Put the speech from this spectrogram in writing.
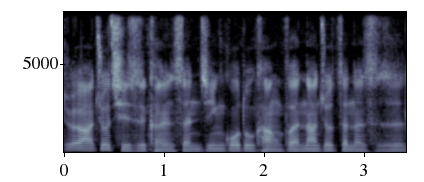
对啊，就其实可能神经过度亢奋，那就真的只是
